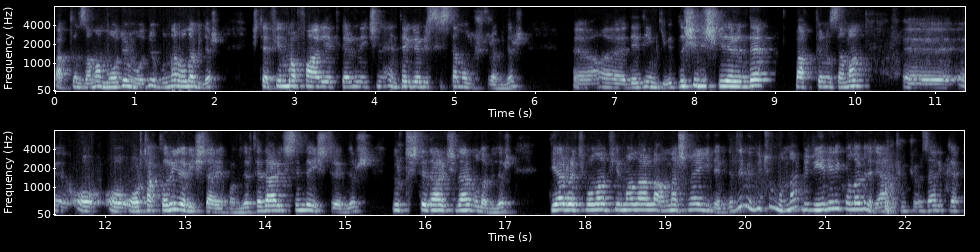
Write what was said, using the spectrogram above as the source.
baktığın zaman modül modül bunlar olabilir. İşte firma faaliyetlerinin için entegre bir sistem oluşturabilir. Ee, dediğim gibi dış ilişkilerinde baktığınız zaman e, e, o, o ortaklarıyla bir işler yapabilir. Tedarikçisini değiştirebilir. Yurt dışı tedarikçiler bulabilir. Diğer rakip olan firmalarla anlaşmaya gidebilir değil mi? Bütün bunlar bir yenilik olabilir. Yani çünkü özellikle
